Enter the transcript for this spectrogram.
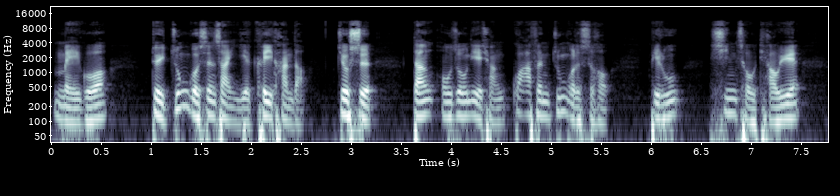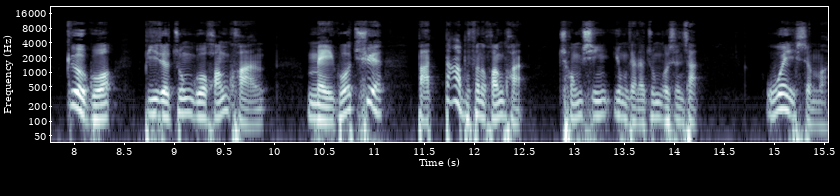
美国对中国身上也可以看到，就是。当欧洲列强瓜分中国的时候，比如辛丑条约，各国逼着中国还款，美国却把大部分的还款重新用在了中国身上。为什么？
